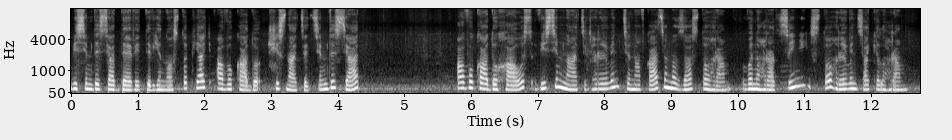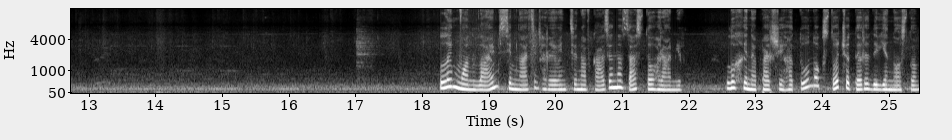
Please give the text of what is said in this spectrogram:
89,95, авокадо 16,70 Авокадо хаус 18 гривень, ціна вказана за 100 грам. Виноград синій 100 гривень за кілограм. Лимон лайм 17 гривень, ціна вказана за 100 грамів. Лохина перший гатунок 104,90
